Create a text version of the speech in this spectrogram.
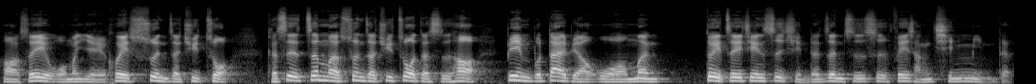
哦，所以我们也会顺着去做。可是这么顺着去做的时候，并不代表我们对这件事情的认知是非常亲民的。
